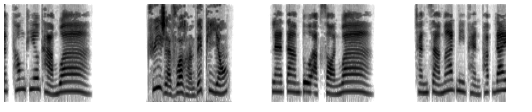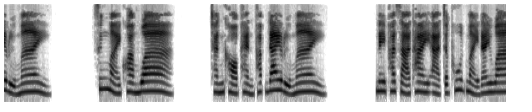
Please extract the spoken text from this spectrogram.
ักท่องเที่ยวถามว่า Puis-je avoir un dépliant แปลตามตัวอักษรว่า ฉันสามารถมีแผ่นพับได้หรือไม่ ซึ่งหมายความว่า ฉันขอแผ่นพับได้หรือไม่ ในภาษาไทยอาจจะพูดใหม่ได้ว่า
